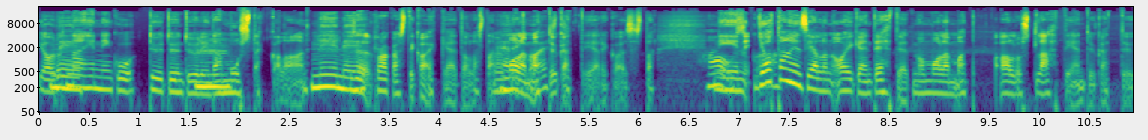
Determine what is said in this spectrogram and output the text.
joudut Niin. niin. näihin niinku tyytyyn tyyliin Mm. tähän mustekalaan. Niin, niin. se rakasti kaikkea tuollaista. Me molemmat tykättiin erikoisesta. Hauskaa. Niin jotain siellä on oikein tehty, että me on molemmat alusta lähtien tykätty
